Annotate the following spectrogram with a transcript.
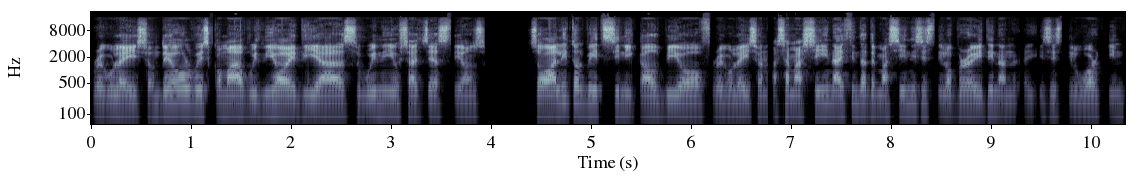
regulation. They always come up with new ideas, with new suggestions. So a little bit cynical view of regulation as a machine. I think that the machine is still operating and is still working.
